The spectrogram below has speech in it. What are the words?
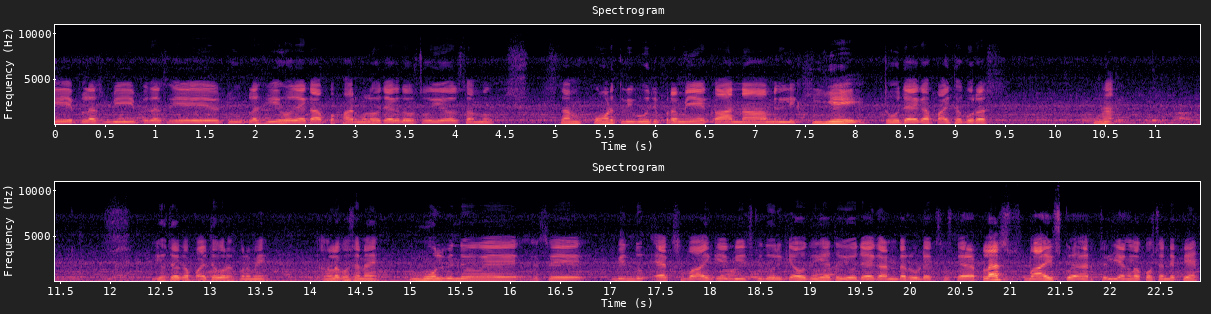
a plus b plus a two plus ये हो जाएगा, आपका फार्मूला हो जाएगा दोस्तों। ये सम, समकोण त्रिभुज प्रमेय का नाम लिखिए तो हो जाएगा पाइथागोरस। ना? ये हो जाएगा पाइथागोरस प्रमेय। अगला क्वेश्चन है मूल बिंदु में से बिंदु एक्स वाई के बीच की दूरी क्या होती है? तो ये हो जाएगा under root x square plus y square चलिए अगला क्वेश्चन देखते हैं।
